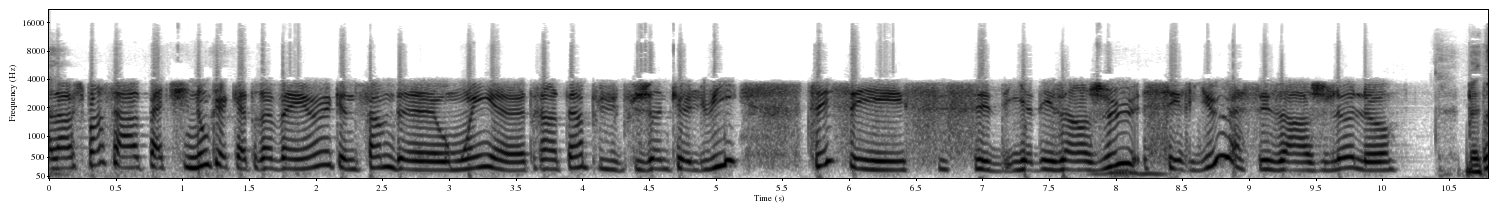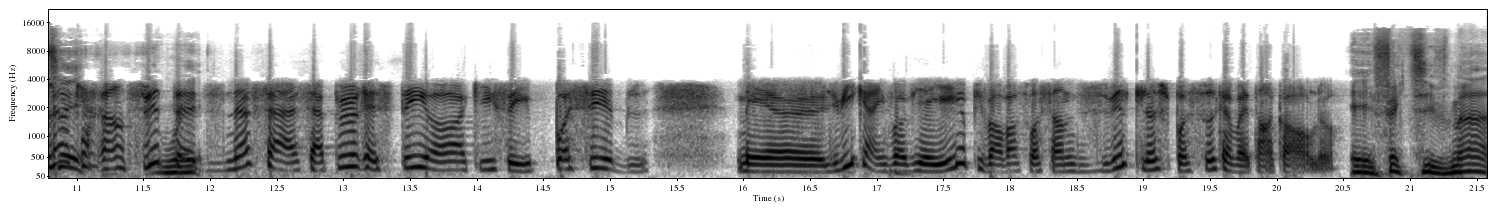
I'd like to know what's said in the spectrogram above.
Alors, je pense à Al Pacino qui a 81, qu'une femme de au moins euh, 30 ans plus, plus jeune que lui. Tu sais, c'est, il y a des enjeux sérieux à ces âges-là, là. Mais Là, sais, 48, oui. euh, 19, ça, ça peut rester, ah, OK, c'est possible. Mais euh, lui, quand il va vieillir, puis il va avoir 78, là, je suis pas sûre qu'elle va être encore là. Effectivement.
